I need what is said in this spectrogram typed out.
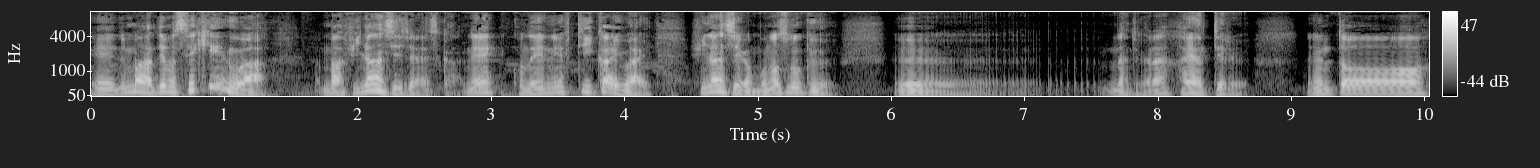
えー、でまあでも世間は、まあフィナンシェじゃないですかね。この NFT 界隈、フィナンシェがものすごく、うなんていうかな、流行ってる。うんと、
